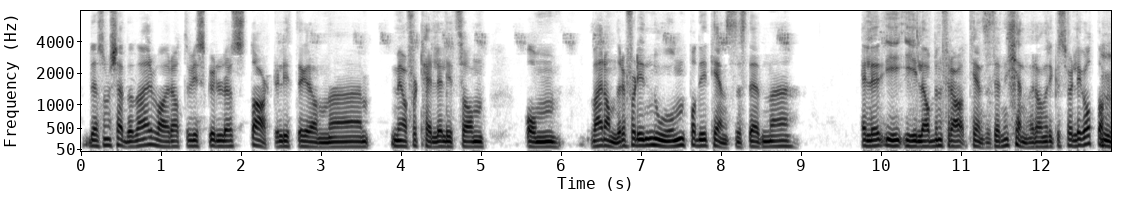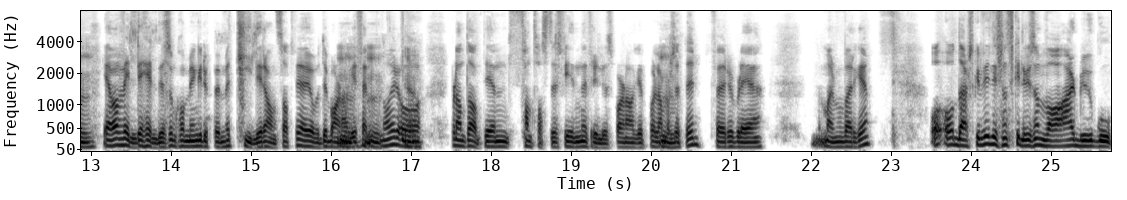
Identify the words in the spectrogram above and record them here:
det, som, skjedde der, var at vi skulle starte litt med å fortelle litt sånn om hverandre. Fordi noen på de tjenestestedene eller i, i laben fra tjenestestedene kjenner hverandre ikke så veldig godt. Mm. Jeg var veldig heldig som kom i en gruppe med tidligere ansatte. Vi har jobbet i barnehage i 15 mm, mm. år. og ja. Bl.a. i en fantastisk fin friluftsbarnehage på Lambertseter, mm. før hun ble Marmorberget. Og, og, der skulle vi liksom skrive liksom, hva er du god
